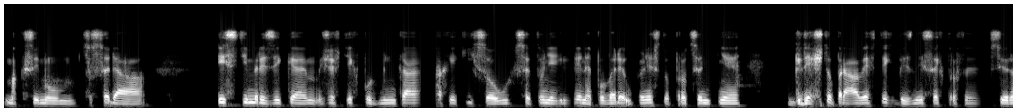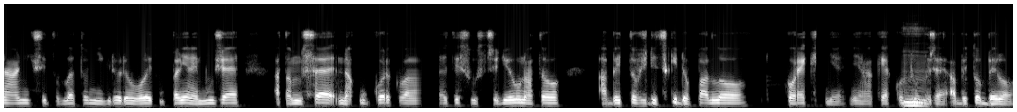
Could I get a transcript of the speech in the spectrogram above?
maximum, co se dá i s tím rizikem, že v těch podmínkách, jakých jsou, se to někdy nepovede úplně stoprocentně, kdežto právě v těch biznisech profesionálních si tohle to nikdo dovolit úplně nemůže a tam se na úkor kvality soustředují na to, aby to vždycky dopadlo korektně, nějak jako hmm. dobře, aby to bylo.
